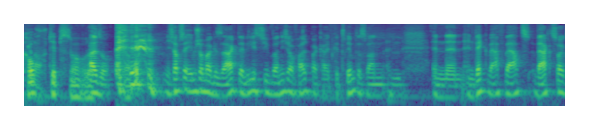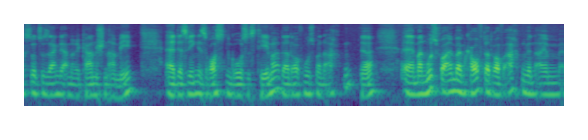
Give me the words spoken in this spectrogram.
Kauftipps. Ne, oder? Also, ich habe es ja eben schon mal gesagt, der Willis Jeep war nicht auf Haltbarkeit getrimmt. Das war ein, ein, ein, ein Wegwerfwerkzeug sozusagen der amerikanischen Armee. Äh, deswegen ist Rost ein großes Thema. Darauf muss man achten. Ja? Äh, man muss vor allem beim Kauf darauf achten, wenn einem äh,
